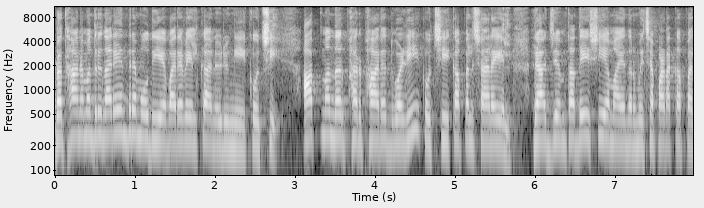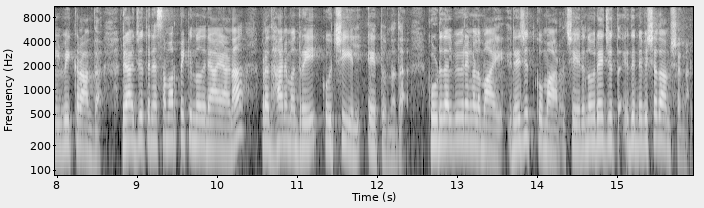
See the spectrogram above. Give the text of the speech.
പ്രധാനമന്ത്രി നരേന്ദ്രമോദിയെ വരവേൽക്കാൻ ഒരുങ്ങി കൊച്ചി. ആത്മനിർഭർ ഭാരത് വഴി കൊച്ചി കപ്പൽശാലയിൽ രാജ്യം തദ്ദേശീയമായി നിർമ്മിച്ച പടക്കപ്പൽ വിക്രാന്ത് രാജ്യത്തിന് സമർപ്പിക്കുന്നതിനായാണ് പ്രധാനമന്ത്രി കൊച്ചിയിൽ എത്തുന്നത്. കൂടുതൽ വിവരങ്ങളുമായി രജിത് കുമാർ ചേരുന്നു. രജിത് ഇതിന്റെ വിശദാംശങ്ങൾ.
